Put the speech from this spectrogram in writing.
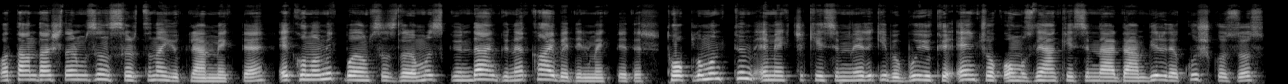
vatandaşlarımızın sırtına yüklenmekte, ekonomik bağımsızlığımız günden güne kaybedilmektedir. Toplumun tüm emekçi kesimleri gibi bu yükü en çok omuzlayan kesimlerden biri de kuşkusuz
